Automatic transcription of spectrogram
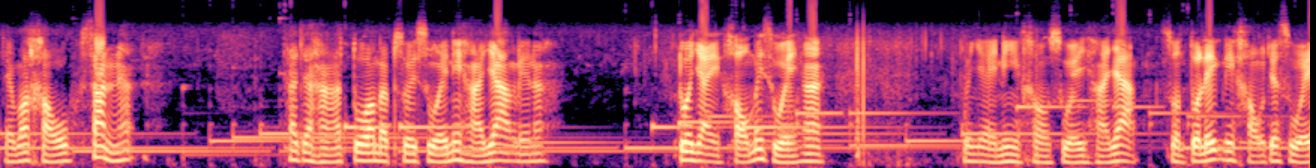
แต่ว่าเขาสั้นนะถ้าจะหาตัวแบบสวยๆนี่หายากเลยนะ ตัวใหญ่เขาไม่สวยฮะ ตัวใหญ่นี่เขาสวยหายาก ส่วนตัวเล็กนี่เขาจะสวย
